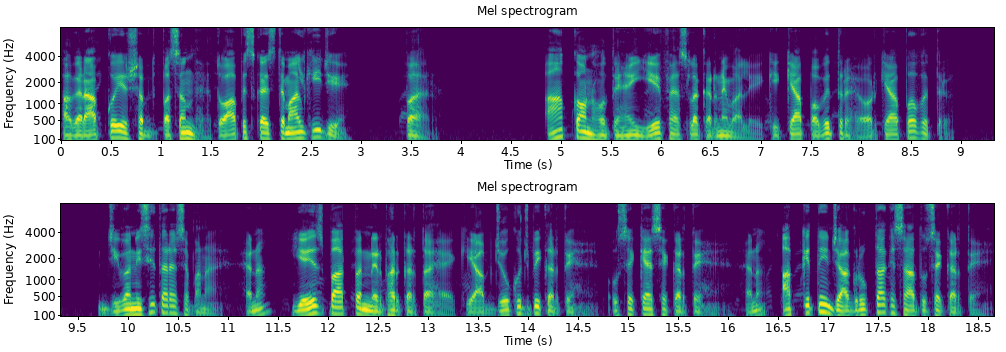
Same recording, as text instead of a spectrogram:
अगर आपको यह शब्द पसंद है तो आप इसका इस्तेमाल कीजिए। पर आप कौन होते हैं ये फैसला करने वाले कि क्या पवित्र है और क्या अपवित्र? जीवन इसी तरह से बना है है ना? ये इस बात पर निर्भर करता है कि आप जो कुछ भी करते हैं, उसे कैसे करते हैं, है ना? आप कितनी जागरूकता के साथ उसे करते हैं।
